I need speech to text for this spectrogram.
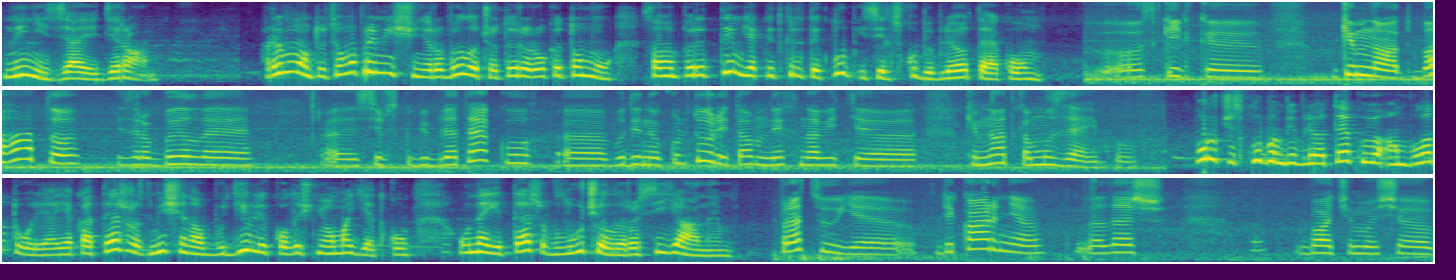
нині зяє діра. Ремонт у цьому приміщенні робили 4 роки тому, саме перед тим, як відкрити клуб і сільську бібліотеку. оскільки кімнат багато, зробили е, сільську бібліотеку, е, будинок культури, там в них навіть е, кімнатка музей був. Поруч із клубом бібліотекою амбулаторія, яка теж розміщена в будівлі колишнього маєтку. У неї теж влучили росіяни. Працює лікарня, але ж бачимо, що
